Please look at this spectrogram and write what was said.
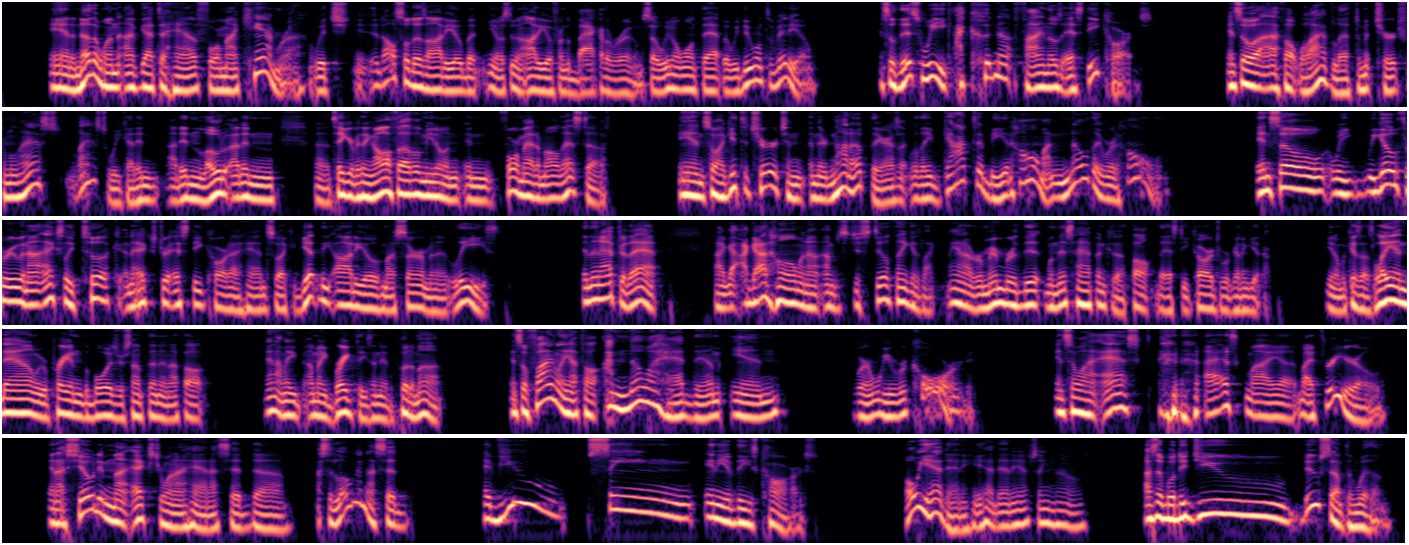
And another one I've got to have for my camera, which it also does audio, but you know, it's doing audio from the back of the room. So we don't want that, but we do want the video. And so this week I could not find those SD cards. And so I thought, well, I've left them at church from last last week. I didn't I didn't load I didn't uh, take everything off of them, you know, and, and format them and all that stuff. And so I get to church and, and they're not up there. I was like, well, they've got to be at home. I know they were at home. And so we we go through, and I actually took an extra SD card I had so I could get the audio of my sermon at least. And then after that, I got I got home, and I, I'm just still thinking like, man, I remember that when this happened because I thought the SD cards were going to get, you know, because I was laying down, we were praying to the boys or something, and I thought, man, I may I may break these. I need to put them up. And so finally, I thought, I know I had them in where we record. And so I asked, I asked my uh, my three year old, and I showed him my extra one I had. I said, uh, I said, Logan, I said, have you seen any of these cards? Oh yeah, Daddy. Yeah, Daddy, I've seen those. I said, well, did you do something with them?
